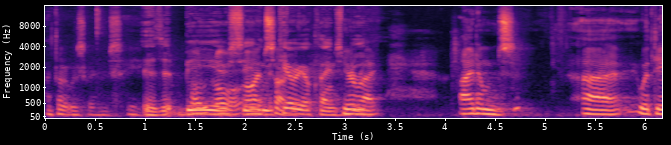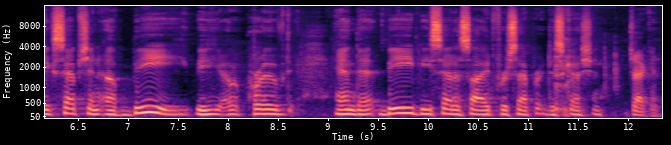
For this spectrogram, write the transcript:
I thought it was item C. Is it B Oh, or oh, C? oh, I'm sorry. Material claims, B. You're right. Items, uh, with the exception of B, be approved and that B be set aside for separate discussion. Second.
